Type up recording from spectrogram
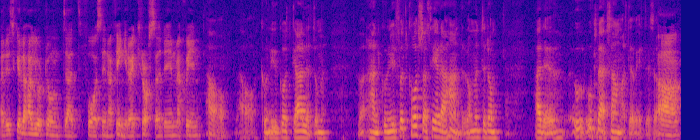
ja, det skulle ha gjort ont att få sina fingrar krossade i en maskin. Ja, ja, kunde ju gått galet om... Han kunde ju fått krossat hela handen om inte de hade uppmärksammat det vet du. Så. Ja,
